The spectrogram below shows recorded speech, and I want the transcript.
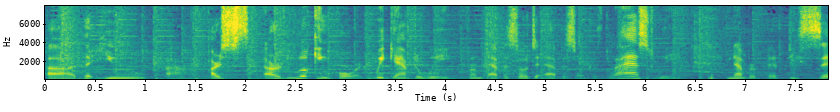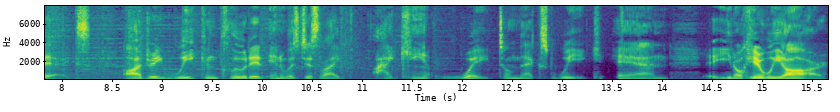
uh, that you uh, are, are looking forward week after week from episode to episode. Because last week, number 56, Audrey, we concluded and it was just like, I can't wait till next week. And, you know, here we are.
